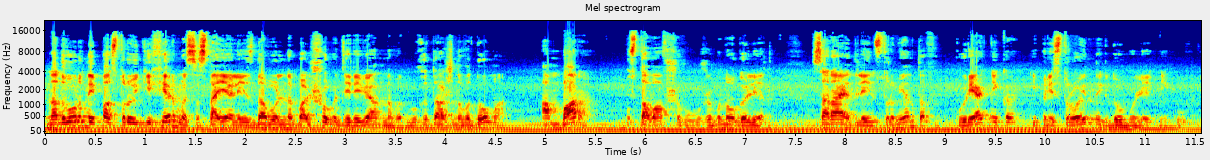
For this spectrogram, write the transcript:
Надворные постройки фермы состояли из довольно большого деревянного двухэтажного дома, амбара, устававшего уже много лет, сарая для инструментов, курятника и пристроенной к дому летней кухни.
